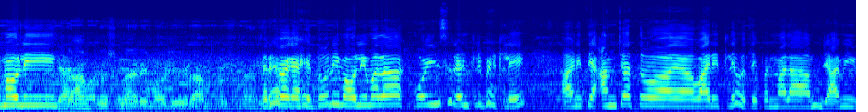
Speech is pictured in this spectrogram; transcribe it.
माऊली. रामकृष्ण हरी माऊली रामकृष्ण हरी तर हे बघा हे दोन्ही माऊली मला कोइन्सिडेंटली भेटले आणि ते आमच्याच वा- वारीतले होते पण मला म्हणजे आम्ही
